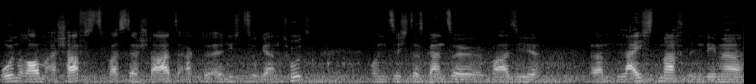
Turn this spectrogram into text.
Wohnraum erschaffst, was der Staat aktuell nicht so gern tut und sich das Ganze quasi ähm, leicht macht, indem er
